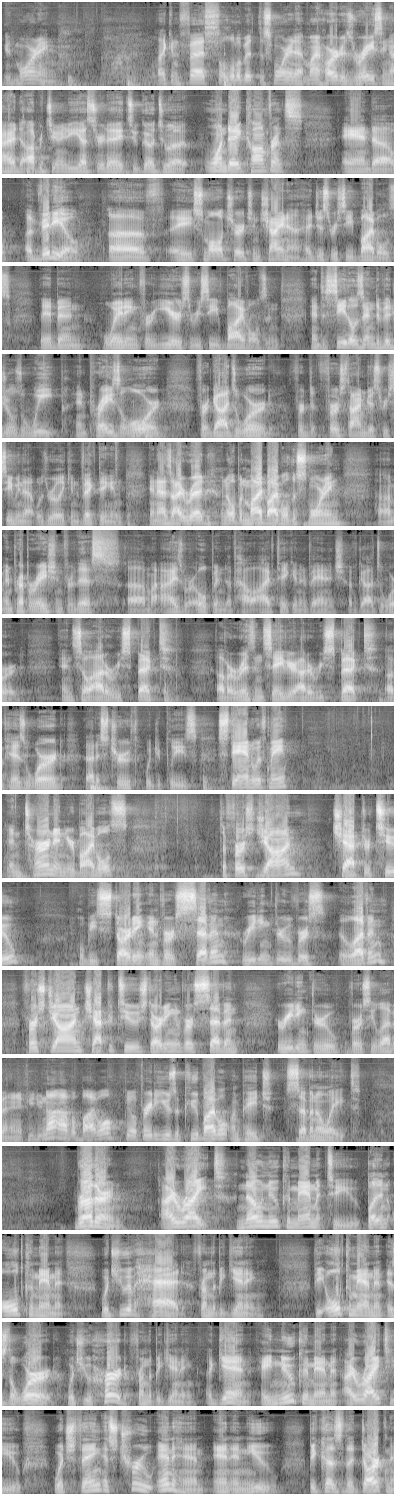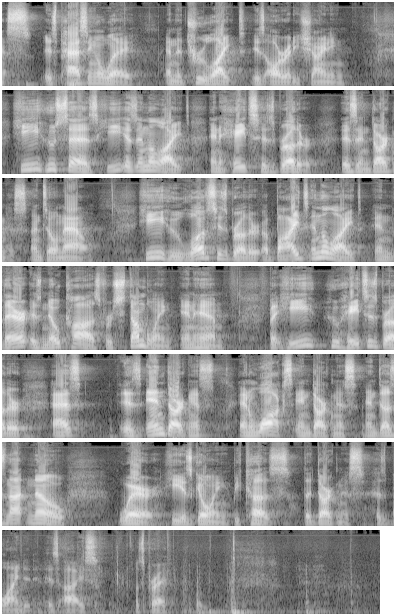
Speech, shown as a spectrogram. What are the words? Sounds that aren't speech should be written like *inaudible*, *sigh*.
Good morning. I confess a little bit this morning that my heart is racing. I had the opportunity yesterday to go to a one day conference, and uh, a video of a small church in China had just received Bibles. They had been waiting for years to receive Bibles, and, and to see those individuals weep and praise the Lord for God's Word for the first time just receiving that was really convicting. And, and as I read and opened my Bible this morning um, in preparation for this, uh, my eyes were opened of how I've taken advantage of God's Word. And so, out of respect of our risen Savior, out of respect of His Word that is truth, would you please stand with me and turn in your Bibles to 1 John chapter 2. We'll be starting in verse 7, reading through verse 11. 1 John chapter 2, starting in verse 7, reading through verse 11. And if you do not have a Bible, feel free to use a Pew Bible on page 708. Brethren, I write no new commandment to you, but an old commandment which you have had from the beginning. The old commandment is the word which you heard from the beginning. Again, a new commandment I write to you, which thing is true in him and in you, because the darkness is passing away and the true light is already shining. He who says he is in the light and hates his brother is in darkness until now. He who loves his brother abides in the light, and there is no cause for stumbling in him. But he who hates his brother as is in darkness and walks in darkness and does not know where he is going because the darkness has blinded his eyes. Let's pray.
